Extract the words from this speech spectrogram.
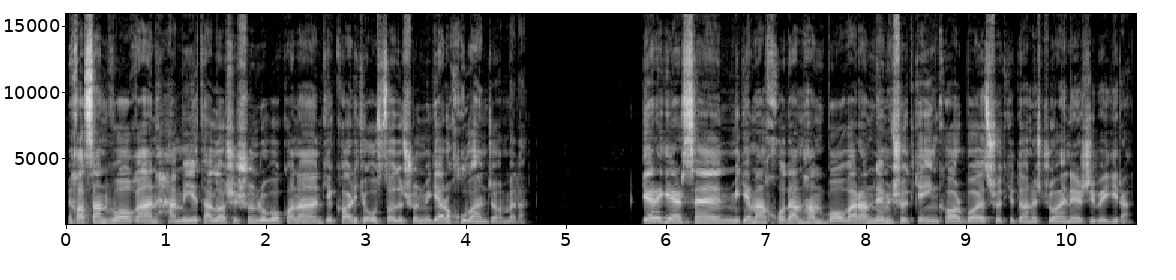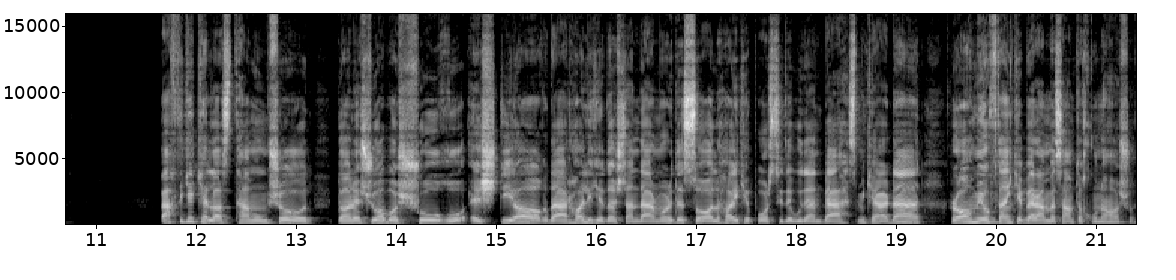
می‌خواستن واقعا همه تلاششون رو بکنن که کاری که استادشون میگه رو خوب انجام بدن. گرگرسن میگه من خودم هم باورم نمی‌شد که این کار باعث شد که دانشجوها انرژی بگیرن. وقتی که کلاس تموم شد دانشجوها با شوق و اشتیاق در حالی که داشتن در مورد سوالهایی که پرسیده بودن بحث می‌کردن راه میافتن که برن به سمت خونه هاشون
